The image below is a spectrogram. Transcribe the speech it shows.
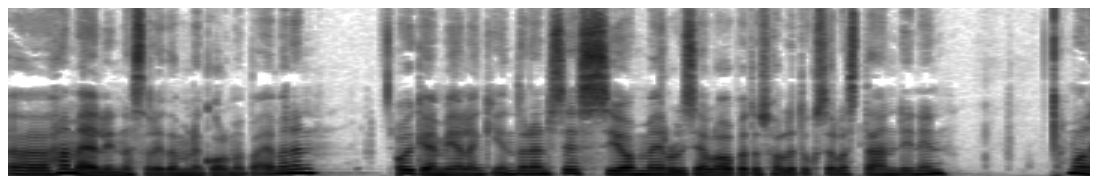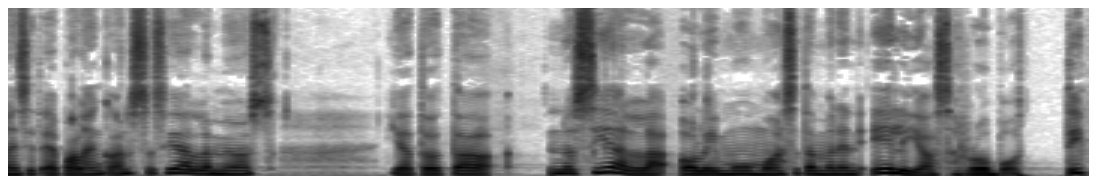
Ää, Hämeenlinnassa oli tämmöinen kolmepäiväinen oikein mielenkiintoinen sessio. Meillä oli siellä opetushallituksella standi, niin mä olin sitten Epalen kanssa siellä myös. Ja tota, no siellä oli muun muassa tämmöinen Elias-robotti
